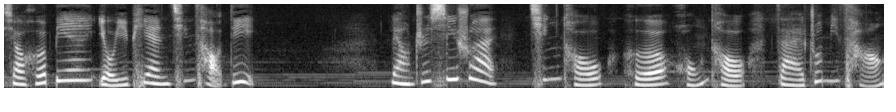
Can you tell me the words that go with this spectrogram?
小河边有一片青草地，两只蟋蟀青头和红头在捉迷藏。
